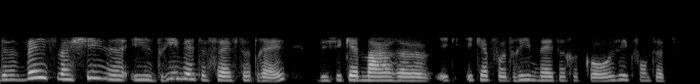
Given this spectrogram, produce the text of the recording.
de weefmachine is 3,50 meter breed. Dus ik heb maar uh, ik, ik heb voor 3 meter gekozen. Ik vond het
